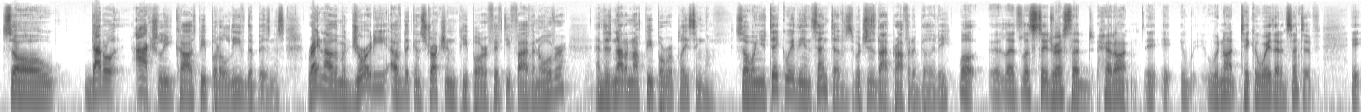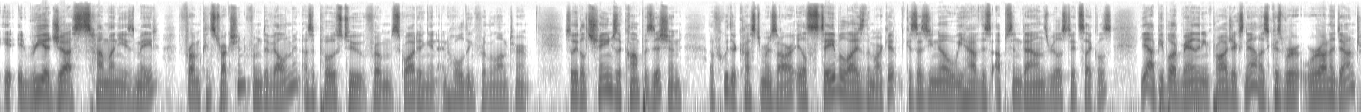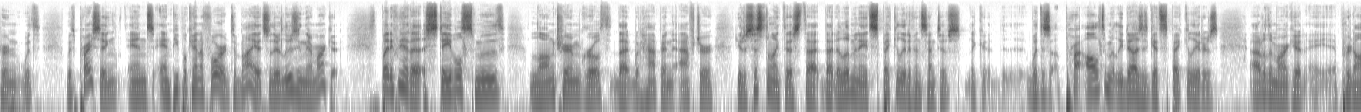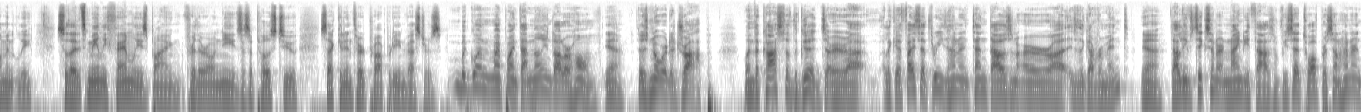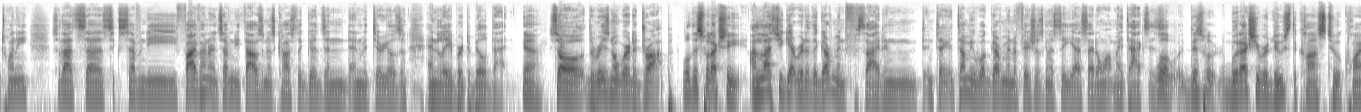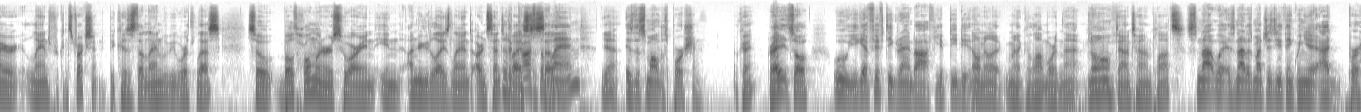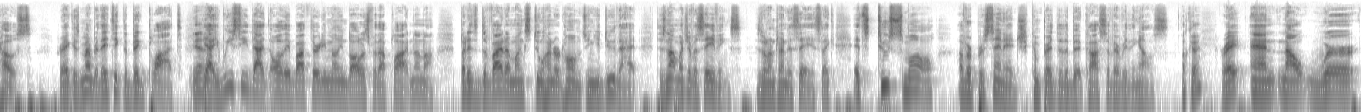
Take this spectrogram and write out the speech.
So that'll actually cause people to leave the business. Right now, the majority of the construction people are 55 and over, and there's not enough people replacing them. So when you take away the incentives, which is that profitability, Well, let's let's address that head on. It, it, it would not take away that incentive. It, it, readjusts how money is made from construction, from development, as opposed to from squatting and, and holding for the long term. So it'll change the composition of who their customers are. It'll stabilize the market because, as you know, we have this ups and downs real estate cycles. Yeah, people are abandoning projects now is because we're we're on a downturn with with pricing and and people can't afford to buy it, so they're losing their market. But if we had a, a stable, smooth, long-term growth that would happen after you had a system like this that that eliminates speculative incentives, like uh, what this ultimately does is get speculators out of the market uh, predominantly, so that it's mainly families buying for their own needs as opposed to second and third property investors. but going to my point, that million dollar home, Yeah. there's nowhere to drop. When the cost of the goods are uh, like if I said 310,000 are uh, is the government, Yeah. That leaves 690,000. If we said 12%, 120, so that's uh, 670, 570,000 is cost of goods and, and materials and, and labor to build that. Yeah. So there is nowhere to drop Well, this would actually unless you get rid of the government side and, and t- tell me what government official is going to say, yes, I don't want my taxes. Well, this would, would actually reduce the cost to acquire land for construction because the land would be worth less. So both homeowners who are in, in underutilized land are incentivized the to sell. of land Yeah. is the smallest portion, Okay. right? So, ooh, you get 50 grand off. Yip de doo. No, I mean, like, I mean, like a lot more than that. No. Downtown plots. It's not. what- It's not as much as you think when you add per house, right? Because remember, they take the big plot. Yeah. we see that. Oh, they bought thirty million dollars for that plot. No, no, but it's divided amongst two hundred homes. When you do that, there's not much of a savings. Is what I'm trying to say. It's like it's too small of a percentage compared to the bit cost of everything else, Okay. right? And now we're.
